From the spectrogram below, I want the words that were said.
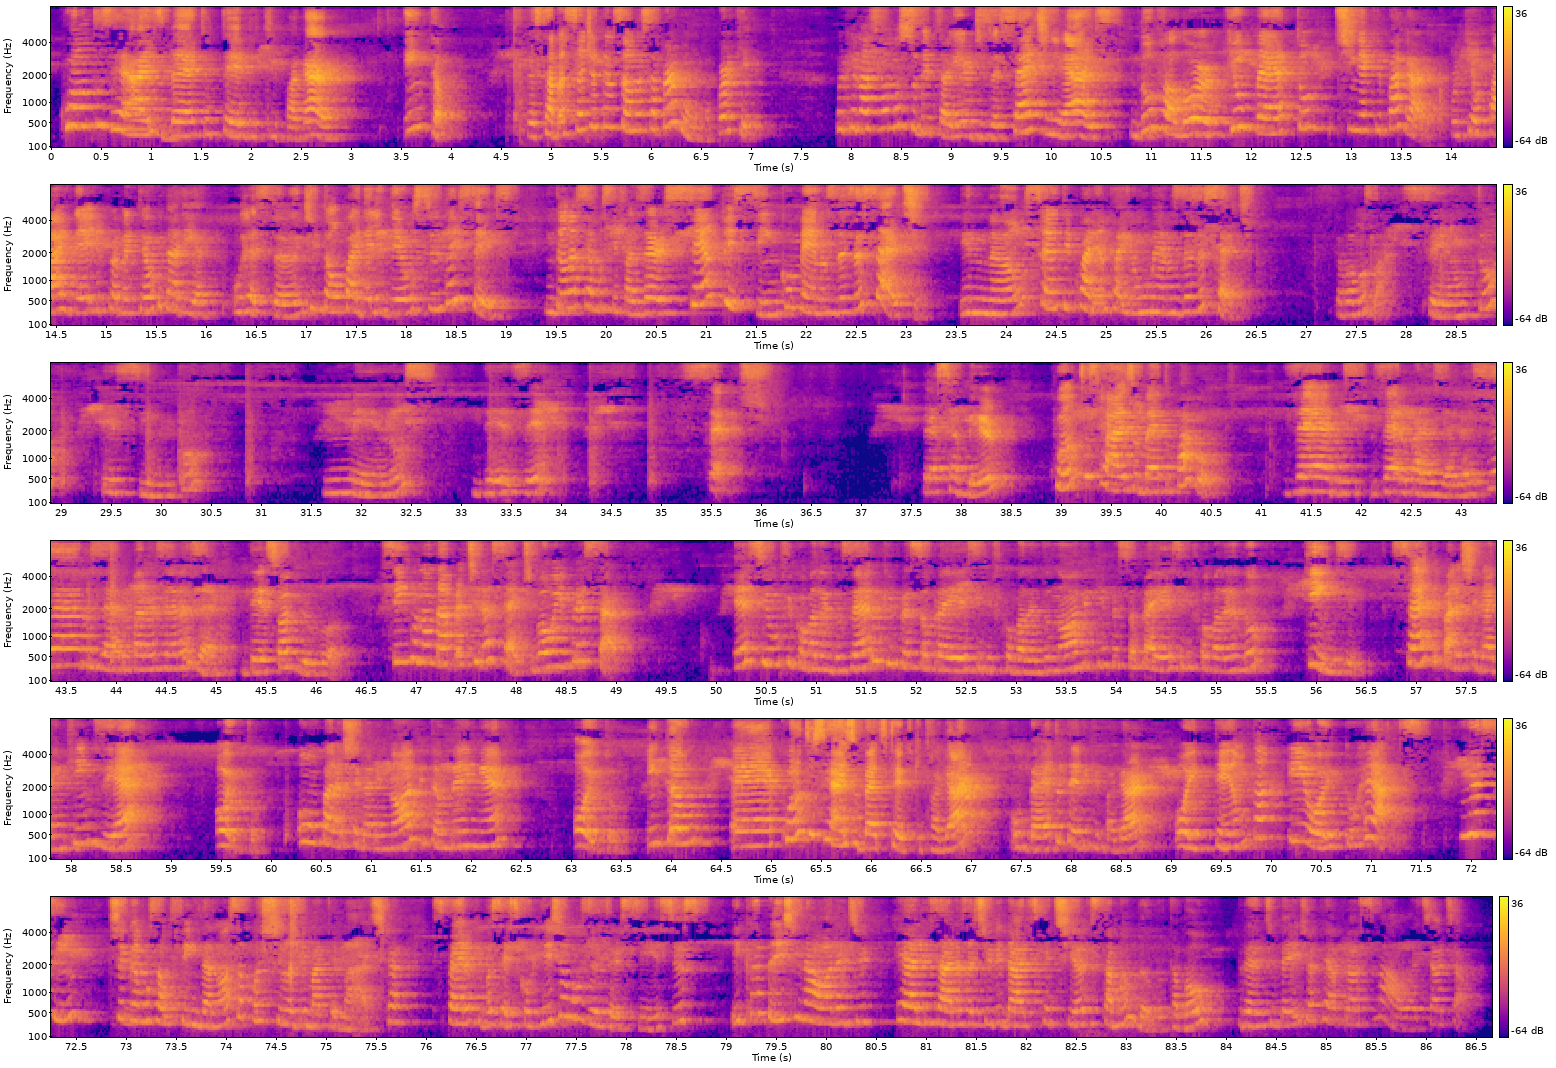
Quantos reais Beto teve que pagar? Então, prestar bastante atenção nessa pergunta. Por quê? Porque nós vamos subtrair 17 reais do valor que o Beto tinha que pagar. Porque o pai dele prometeu que daria o restante, então o pai dele deu os 36. Então nós temos que fazer 105 menos 17 e não 141 menos 17. Então, vamos lá. 105 menos 17. Para saber quantos reais o Beto pagou. 0, 0 para 0 é 0, 0 para 0 é 0. Dê sua vírgula. 5 não dá para tirar 7, vou emprestar. Esse 1 ficou valendo 0, que emprestou para esse que ficou valendo 9, que emprestou para esse que ficou valendo 15. 7 para chegar em 15 é 8. 1 para chegar em 9 também é 8. Então, é, quantos reais o Beto teve que pagar? O Beto teve que pagar 88 reais. E assim, chegamos ao fim da nossa apostila de matemática. Espero que vocês corrijam os exercícios e caprichem na hora de realizar as atividades que a tia está mandando, tá bom? Grande beijo, até a próxima aula. Tchau, tchau!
